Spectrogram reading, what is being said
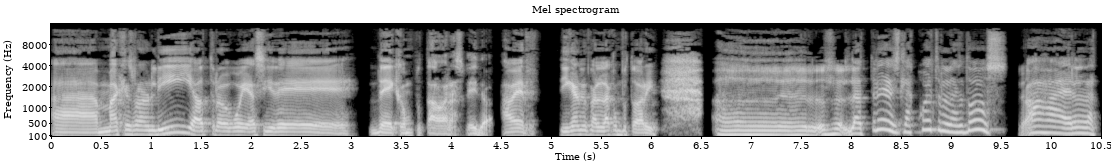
a Marcus Brown Lee y a otro güey así de, de computadoras. A ver, díganme cuál es la computadora. Y, uh, la 3, la 4, las 2. Ah, era la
